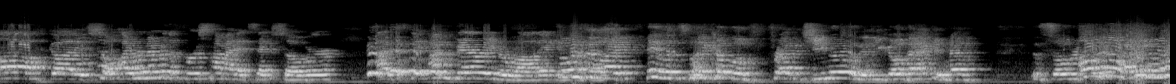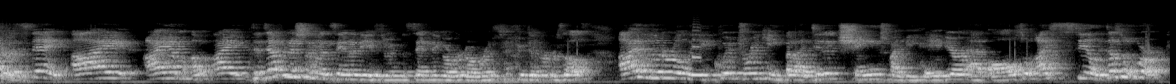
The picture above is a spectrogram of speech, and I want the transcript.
oh God! It's so. I remember the first time I had sex sober. I was, I'm very neurotic. So is it like, hey, let's put a cup of frappuccino, and then you go back and have the? Oh no! I made no mistake. I I am a, I the definition of insanity is doing the same thing over and over and expecting different results. I literally quit drinking, but I didn't change my behavior at all. So I still it doesn't work.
